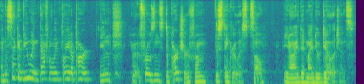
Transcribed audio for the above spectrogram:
And the second viewing definitely played a part in uh, Frozen's departure from the stinker list, so, you know, I did my due diligence.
